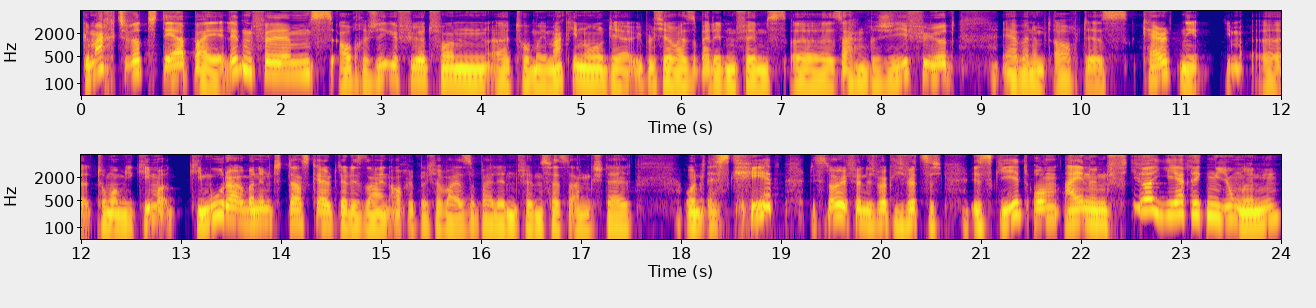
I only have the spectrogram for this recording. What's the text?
Gemacht wird der bei Lidden Films, auch Regie geführt von äh, Tomoe Makino, der üblicherweise bei Lidden Films äh, Sachen Regie führt. Er übernimmt auch das Character, nee, die, äh, Tomomi Kimura übernimmt das Character Design, auch üblicherweise bei Lidden Films fest angestellt. Und es geht, die Story finde ich wirklich witzig, es geht um einen vierjährigen Jungen,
